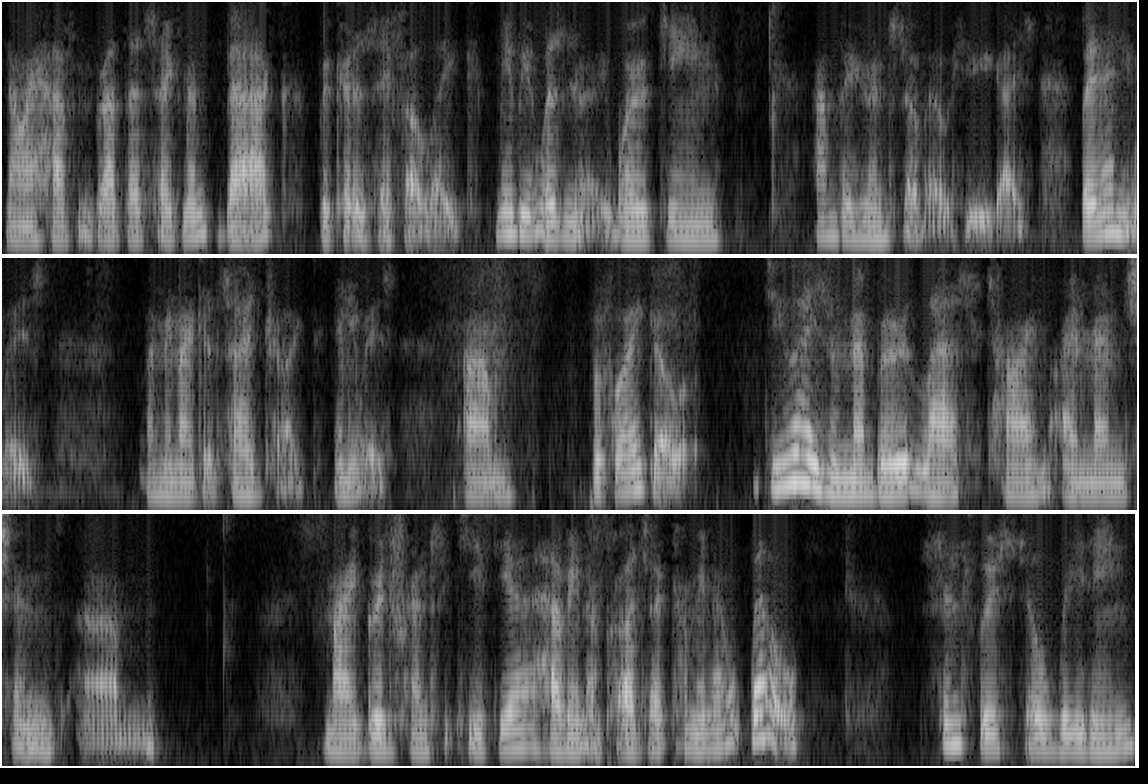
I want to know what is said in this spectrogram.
Now I haven't brought that segment back because I felt like maybe it wasn't really working. I'm figuring stuff out here, you guys. But anyways, I mean, I get sidetracked. Anyways, um, before I go, do you guys remember last time I mentioned, um, my good friend Sakithia having a project coming out? Well, since we're still waiting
